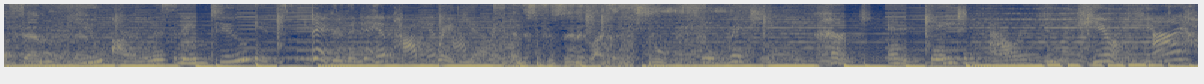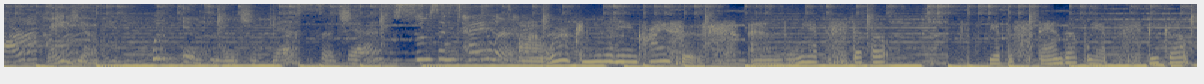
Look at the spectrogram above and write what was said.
love, family. You are listening to It's Bigger Than Hip Hop Radio. And it's presented like a jewel. Enriching, encouraging, and engaging our youth. Here on iHeartRadio. With influential guests such as Susan Taylor, Uh, we're a community in crisis, and we have to step up. We have to stand up. We have to speak up.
